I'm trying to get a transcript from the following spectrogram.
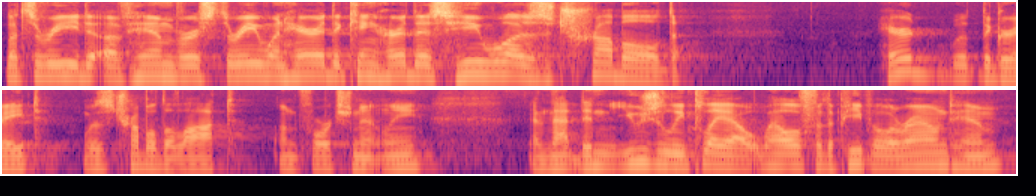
Let's read of him, verse 3. When Herod the king heard this, he was troubled. Herod the Great was troubled a lot, unfortunately, and that didn't usually play out well for the people around him.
